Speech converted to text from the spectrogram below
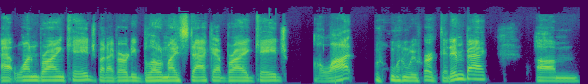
at one Brian Cage, but I've already blown my stack at Brian Cage a lot when we worked at Impact. Um,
